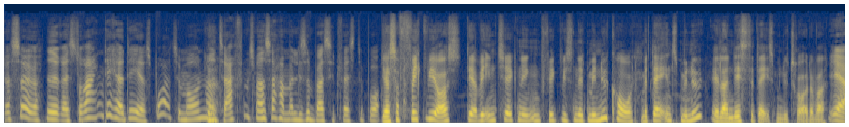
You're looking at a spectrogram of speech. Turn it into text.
og så nede i restauranten, det her, det er spor til morgenmad Ja. ja. til aftensmad, så har man ligesom bare sit faste bord. Ja, så fik vi også, der ved indtjekningen, fik vi sådan et menukort med dagens menu, eller næste dags menu, tror jeg det var. Ja,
